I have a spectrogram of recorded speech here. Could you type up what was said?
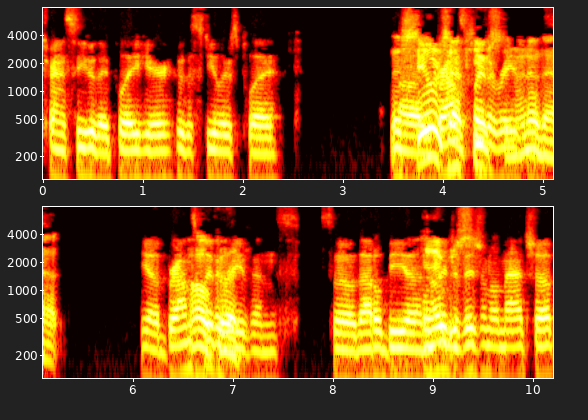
trying to see who they play here, who the Steelers play. The uh, Steelers uh, have Houston. I know that. Yeah, the Browns oh, play the good. Ravens, so that'll be another was, divisional matchup.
